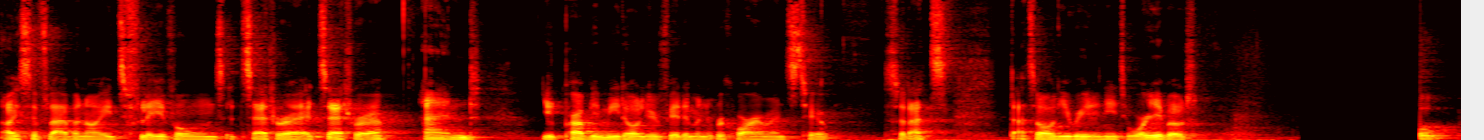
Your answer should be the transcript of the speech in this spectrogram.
isoflavonoids, flavones, etc., etc., and you'll probably meet all your vitamin requirements too. So that's that's all you really need to worry about. So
